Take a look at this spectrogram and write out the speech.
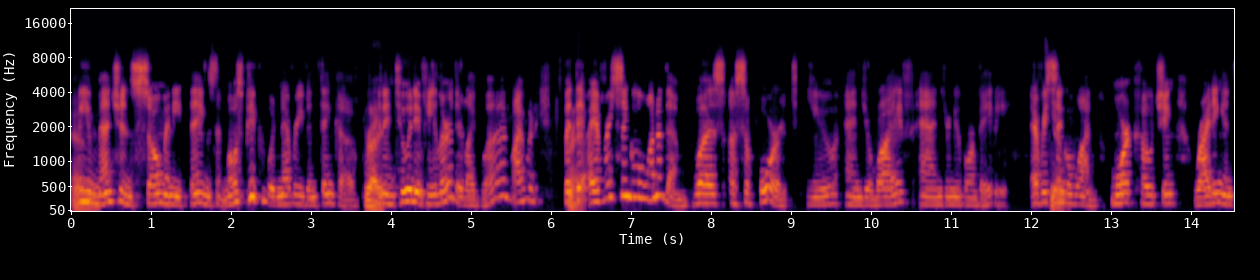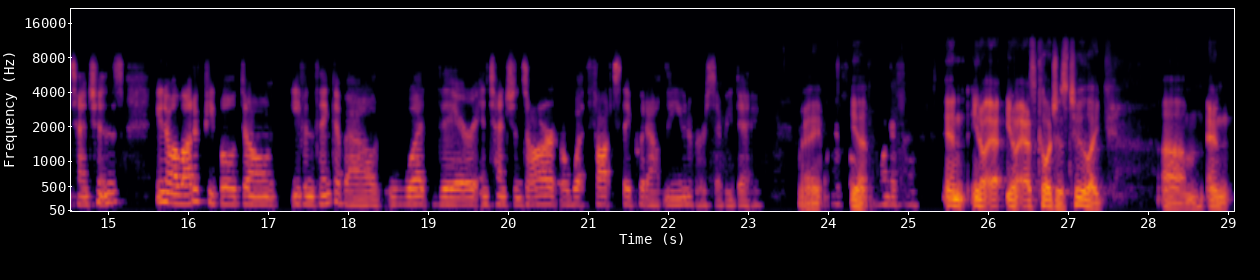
And you mentioned so many things that most people would never even think of. Right. An intuitive healer, they're like, what? Why would? But right. they, every single one of them was a support you and your wife and your newborn baby. Every yeah. single one. More coaching, writing intentions. You know, a lot of people don't even think about what their intentions are or what thoughts they put out in the universe every day. Right. Wonderful. Yeah. Wonderful. And you know, you know, as coaches too, like, um, and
